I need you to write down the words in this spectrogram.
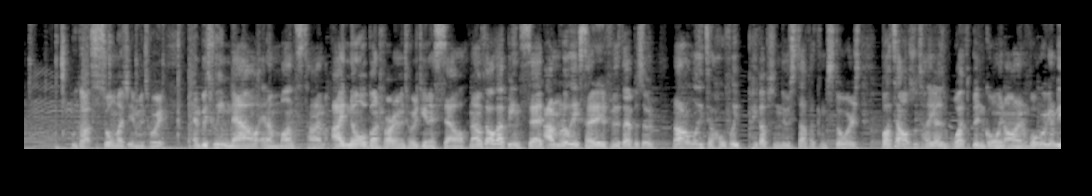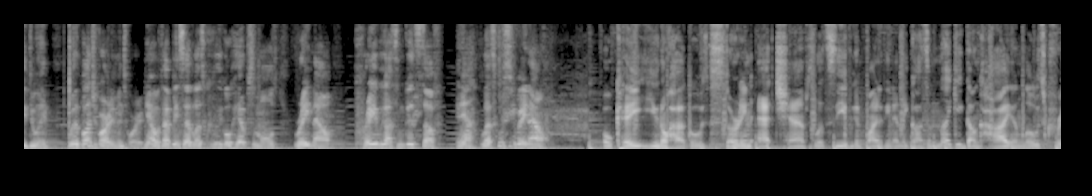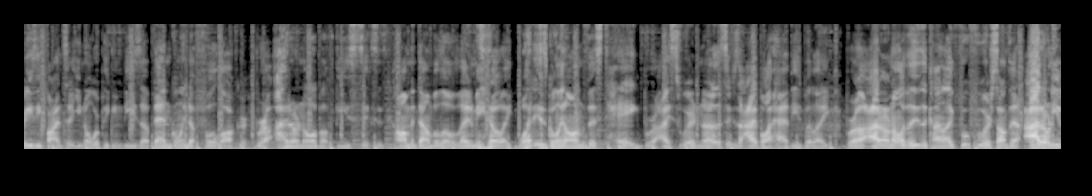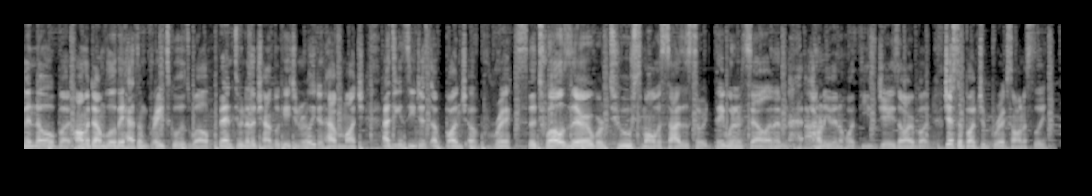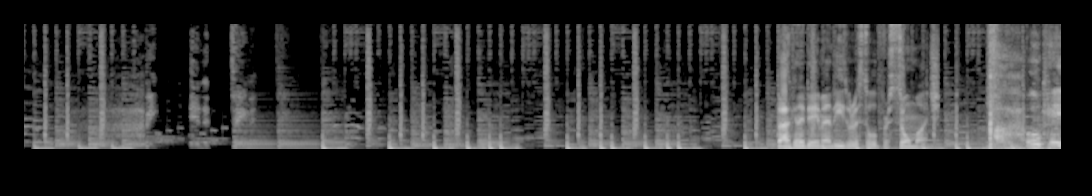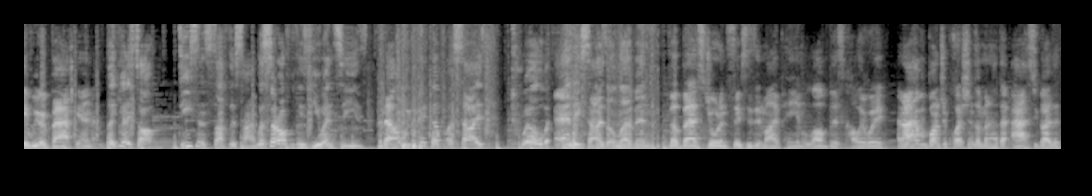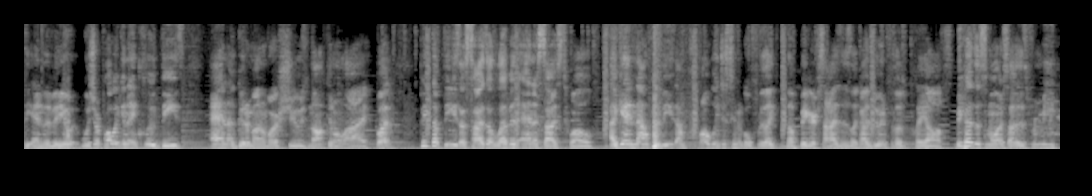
we got so much inventory. And between now and a month's time, I know a bunch of our inventory is gonna sell. Now with all that being said, I'm really excited for this episode. Not only to hopefully pick up some new stuff at some stores, but to also tell you guys what's been going on and what we're gonna be doing with a bunch of our inventory. Yeah, with that being said, let's quickly go hit up some malls right now. Pray we got some good stuff. And yeah, let's go see right now. Okay, you know how it goes. Starting at Champs, let's see if we can find anything. And they got some Nike Dunk high and lows, crazy finds today. You know we're picking these up. Then going to Foot Locker, bro. I don't know about these sixes. Comment down below, letting me know like what is going on with this tag, bro. I swear none of the sixes I bought had these, but like, bro, I don't know. These are kind of like foo-foo or something. I don't even know. But comment down below. They had some grade school as well. Then to another Champs location, really didn't have much. As you can see, just a bunch of bricks. The 12s there were too small of a sizes, so they wouldn't sell. And then I don't even know what these J's are, but just a bunch of bricks, honestly. Back in the day, man, these would have sold for so much. Ah, okay, we are back, and like you guys saw, decent stuff this time. Let's start off with these UNCs. Now, we picked up a size 12 and a size 11. The best Jordan 6s in my opinion. Love this colorway. And I have a bunch of questions I'm going to have to ask you guys at the end of the video, which are probably going to include these and a good amount of our shoes, not going to lie. But picked up these, a size 11 and a size 12. Again, now for these, I'm probably just going to go for like the bigger sizes like I was doing for those playoffs. Because the smaller sizes, for me,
